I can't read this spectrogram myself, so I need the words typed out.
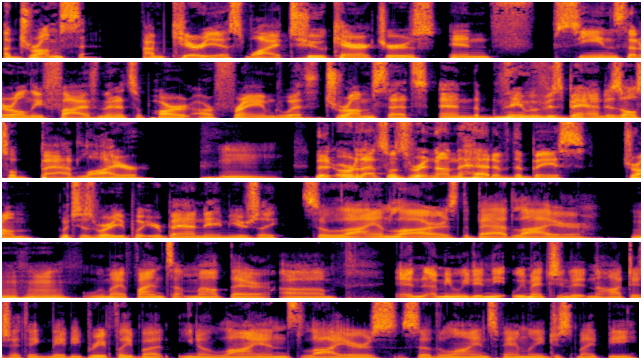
a drum set. I'm curious why two characters in f- scenes that are only five minutes apart are framed with drum sets, and the name of his band is also Bad Liar. Mm. That, or that's what's written on the head of the bass drum, which is where you put your band name usually. So Lion Lars, the bad liar. Mm-hmm. We might find something out there. Um, and I mean, we didn't. We mentioned it in the hot dish, I think, maybe briefly, but you know, lions, liars. So the Lyons family just might be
